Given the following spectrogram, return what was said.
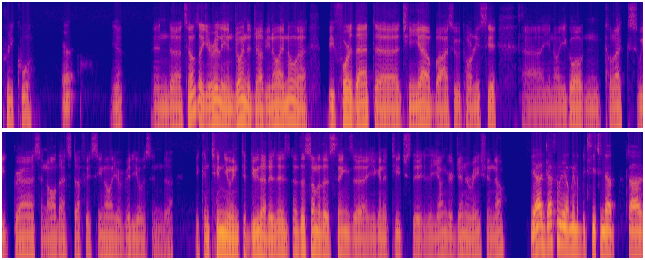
Pretty cool. Yeah. Yeah. And uh, it sounds like you're really enjoying the job. You know, I know uh, before that, uh, Chinya Basu Tornisi, uh, you know, you go out and collect sweet grass and all that stuff. I've seen all your videos and uh, continuing to do that. Is, is are those some of those things uh, you're going to teach the, the younger generation now? Yeah, definitely. I'm going to be teaching that uh,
